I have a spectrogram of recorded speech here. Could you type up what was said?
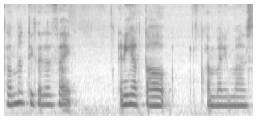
頑張ってください。ありがとう。頑張ります。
